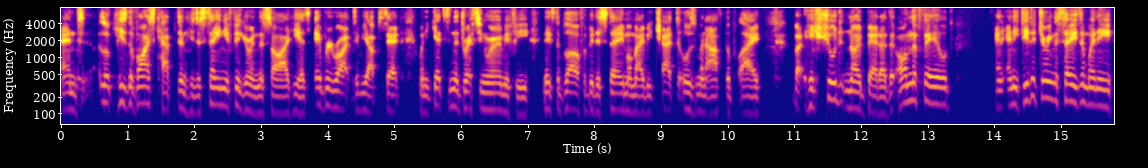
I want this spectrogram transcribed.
And look, he's the vice captain. He's a senior figure in the side. He has every right to be upset when he gets in the dressing room if he needs to blow off a bit of steam or maybe chat to Usman after play. But he should know better that on the field and, and he did it during the season when he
